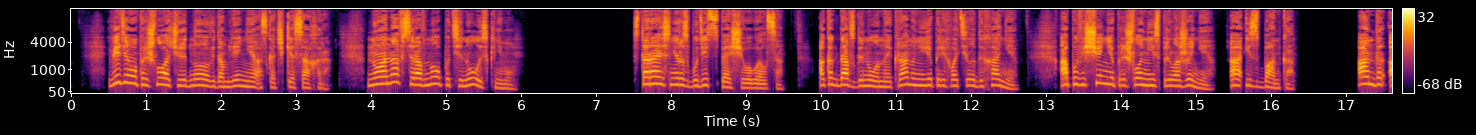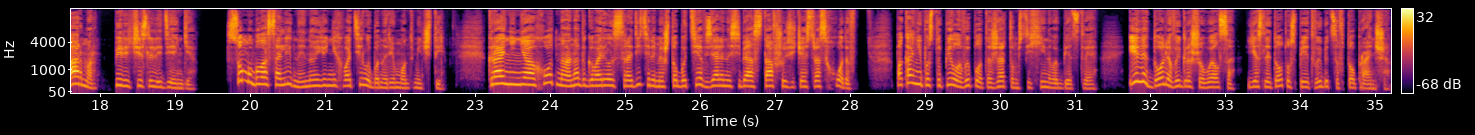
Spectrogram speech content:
Видимо, пришло очередное уведомление о скачке сахара. Но она все равно потянулась к нему, стараясь не разбудить спящего Уэлса. А когда взглянула на экран, у нее перехватило дыхание. Оповещение пришло не из приложения, а из банка. Under Armour перечислили деньги. Сумма была солидной, но ее не хватило бы на ремонт мечты. Крайне неохотно она договорилась с родителями, чтобы те взяли на себя оставшуюся часть расходов, пока не поступила выплата жертвам стихийного бедствия, или доля выигрыша Уэлса, если тот успеет выбиться в топ раньше.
